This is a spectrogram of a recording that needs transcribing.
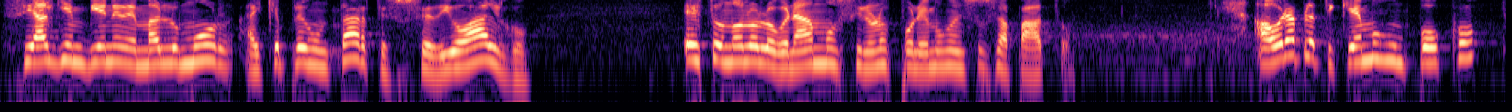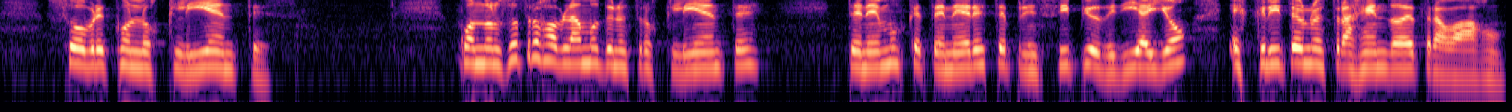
Si alguien viene de mal humor, hay que preguntarte, ¿sucedió algo? Esto no lo logramos si no nos ponemos en su zapato. Ahora platiquemos un poco sobre con los clientes. Cuando nosotros hablamos de nuestros clientes, tenemos que tener este principio, diría yo, escrito en nuestra agenda de trabajo.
